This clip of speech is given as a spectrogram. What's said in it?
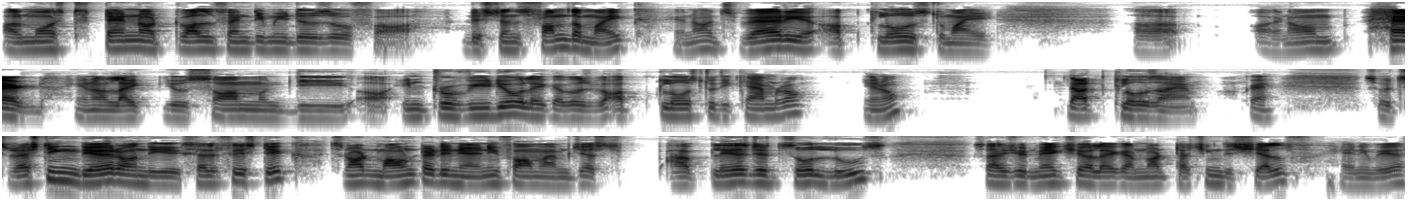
almost 10 or 12 centimeters of uh, distance from the mic you know it's very up close to my uh, you know head you know like you saw the uh, intro video like I was up close to the camera you know that close I am okay? So it's resting there on the selfie stick. It's not mounted in any form. I'm just I've placed it so loose so I should make sure like I'm not touching the shelf anywhere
